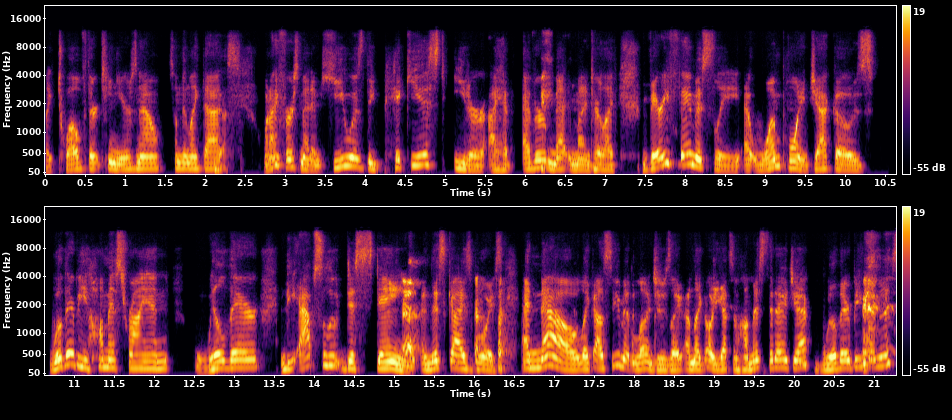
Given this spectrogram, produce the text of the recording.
like 12, 13 years now, something like that. Yes. When I first met him, he was the pickiest eater I have ever met in my entire life. Very famously, at one point, Jack goes, Will there be hummus, Ryan? Will there? The absolute disdain in this guy's voice. And now like i'll see him at lunch and he's like i'm like oh you got some hummus today jack? Will there be hummus?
